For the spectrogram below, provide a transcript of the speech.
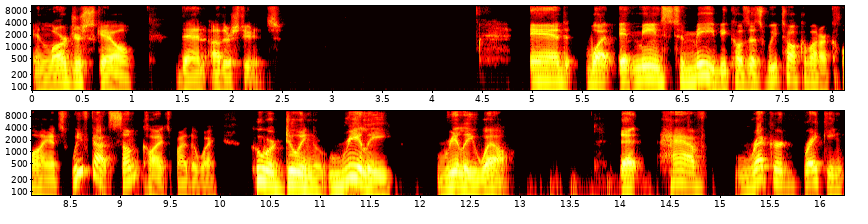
in larger scale than other students. And what it means to me, because as we talk about our clients, we've got some clients, by the way, who are doing really, really well that have record breaking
